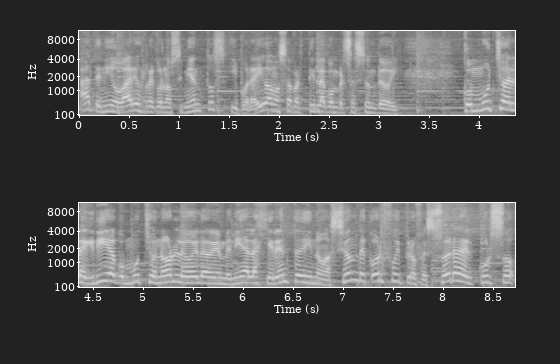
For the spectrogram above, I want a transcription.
Ha tenido varios reconocimientos y por ahí vamos a partir la conversación de hoy. Con mucha alegría, con mucho honor le doy la bienvenida a la gerente de innovación de Corfo y profesora del curso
